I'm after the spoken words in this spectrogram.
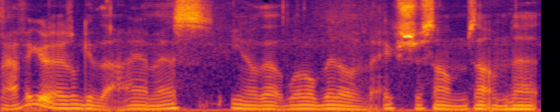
I figure it'll give the IMS, you know, that little bit of extra something, something that,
